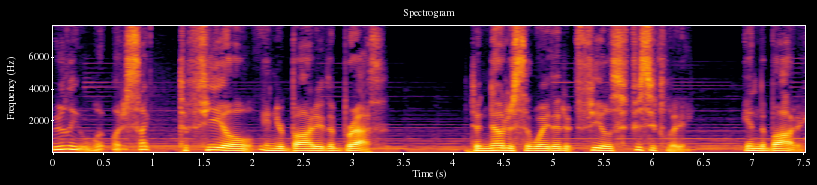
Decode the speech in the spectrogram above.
really what, it's like to feel in your body the breath, to notice the way that it feels physically in the body.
